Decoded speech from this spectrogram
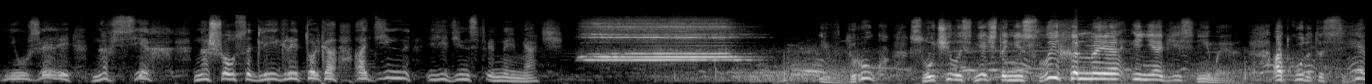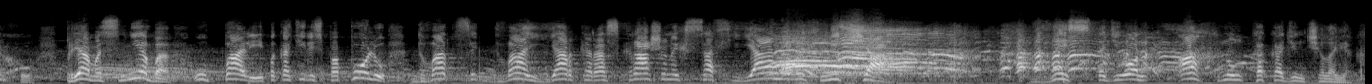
Неужели на всех нашелся для игры только один единственный мяч? И вдруг случилось нечто неслыханное и необъяснимое. Откуда-то сверху, прямо с неба, упали и покатились по полю 22 ярко раскрашенных софьяновых меча. Весь стадион ахнул, как один человек.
